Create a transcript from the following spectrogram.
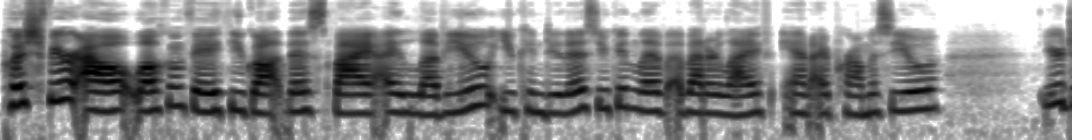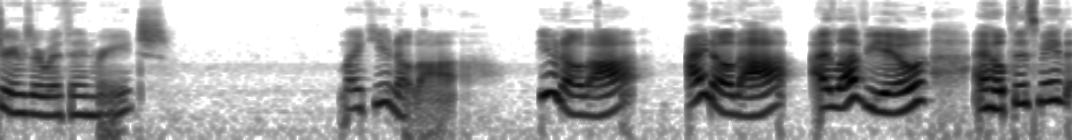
Push fear out. Welcome faith. You got this. Bye. I love you. You can do this. You can live a better life. And I promise you, your dreams are within reach. Like, you know that. You know that. I know that. I love you. I hope this made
